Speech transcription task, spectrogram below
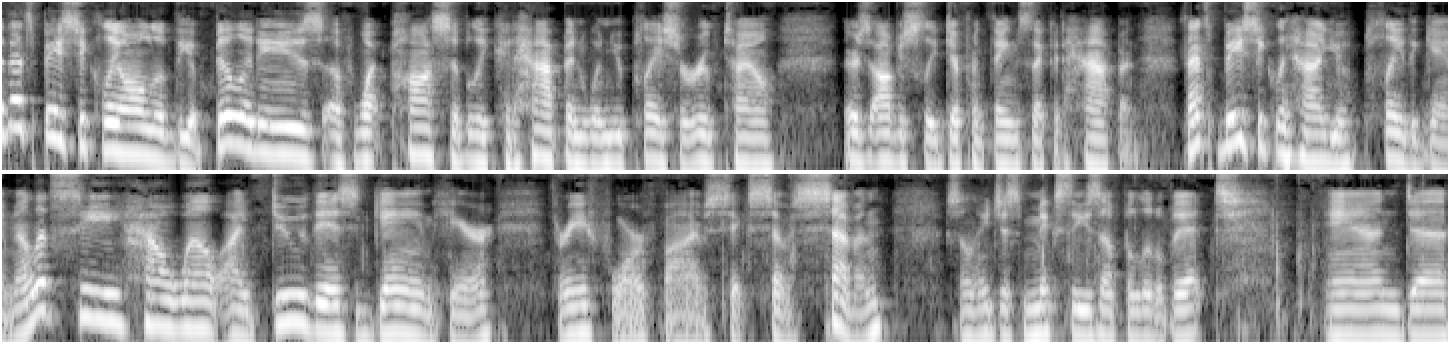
But that's basically all of the abilities of what possibly could happen when you place a roof tile. There's obviously different things that could happen. That's basically how you play the game. Now let's see how well I do this game here. Three, four, five, six, seven, seven. So let me just mix these up a little bit. And uh,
